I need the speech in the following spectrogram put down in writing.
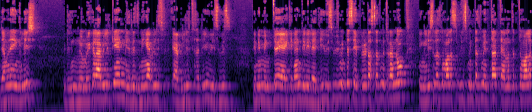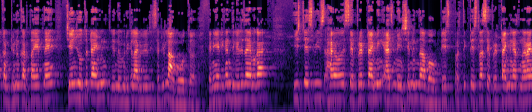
ज्यामध्ये इंग्लिश न्यूमरिकल ॲबिलिटी आणि रिझनिंग ॲबिलिटी ॲबिलिटीसाठी वीस वीस तिने मिनिटं या ठिकाणी दिलेली आहेत. ही वीस वीस मिनिटं सेपरेट असतात मित्रांनो. इंग्लिशला तुम्हाला वीस मिनटंच मिळतात. त्यानंतर तुम्हाला कंटिन्यू करता येत नाही. चेंज होतं टायमिंग जे न्युमेरिकल ॲबिलिटीसाठी लागू होतं. त्याने या ठिकाणी दिलेलीच आहे बघा. Each test will have separate timing as mention in the above test प्रत्येक टेस्टला सेपरेट टायमिंग असणार आहे.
